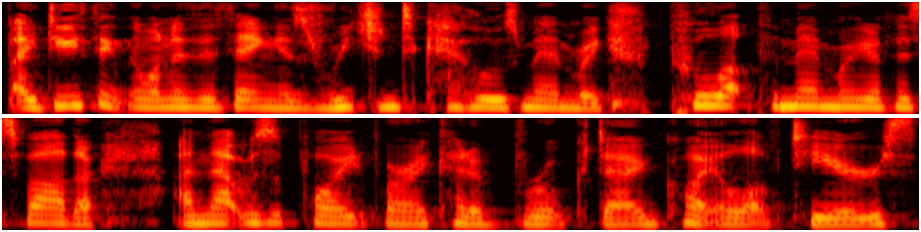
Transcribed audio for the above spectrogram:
But I do think that one of the thing is reach into Kylo's memory, pull up the memory of his father, and that was a point where I kind of broke down quite a lot of tears.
